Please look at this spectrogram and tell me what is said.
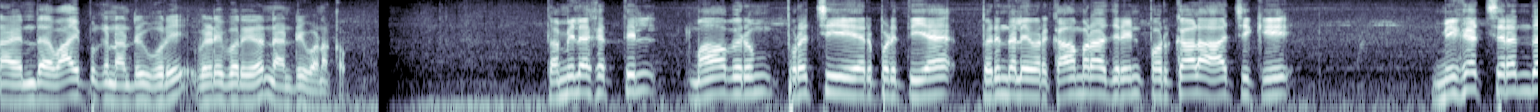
நான் இந்த வாய்ப்புக்கு நன்றி கூறி விடைபெறுகிறேன். நன்றி வணக்கம். தமிழகத்தில் மாபெரும் புரட்சியை ஏற்படுத்திய பெருந்தலைவர் காமராஜரின் பொற்கால ஆட்சிக்கு மிகச்சிறந்த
